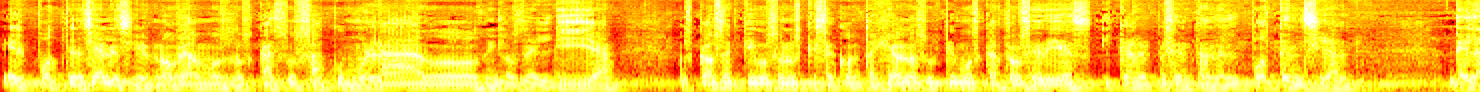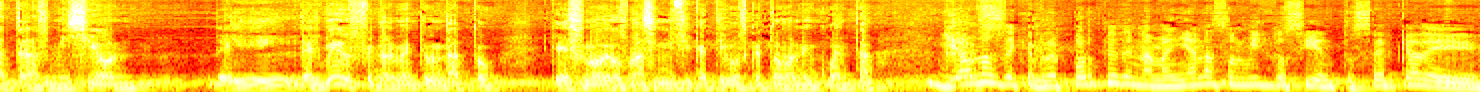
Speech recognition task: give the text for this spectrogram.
el potencial, es decir, no veamos los casos acumulados ni los del día. Los casos activos son los que se contagiaron los últimos 14 días y que representan el potencial de la transmisión del, del virus. Finalmente, un dato que es uno de los más significativos que toman en cuenta. Y hablas de que el reporte de la mañana son 1200, cerca de.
